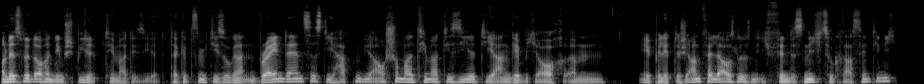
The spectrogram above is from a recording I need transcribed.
Und das wird auch in dem Spiel thematisiert. Da gibt es nämlich die sogenannten Brain Dances, die hatten wir auch schon mal thematisiert, die angeblich auch ähm, epileptische Anfälle auslösen. Ich finde es nicht so krass, sind die nicht.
